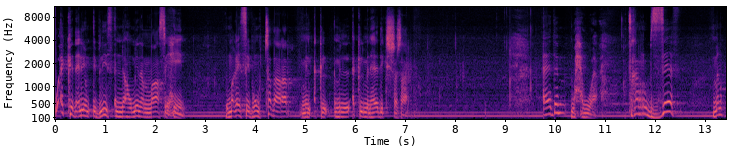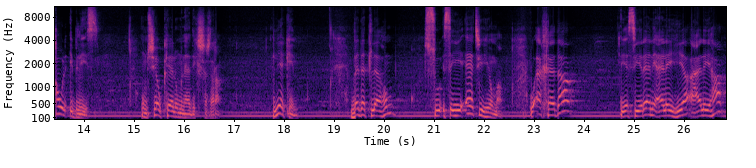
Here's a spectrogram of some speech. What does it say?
وأكد عليهم إبليس أنه من الناصحين. وما غيصيبهم حتى ضرر من اكل من الأكل من هذيك الشجره آدم وحواء تغروا بزاف من قول إبليس ومشاو كالوا من هذيك الشجرة. لكن بدت لهم سيئاتهما واخذا يسيران عليه عليها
